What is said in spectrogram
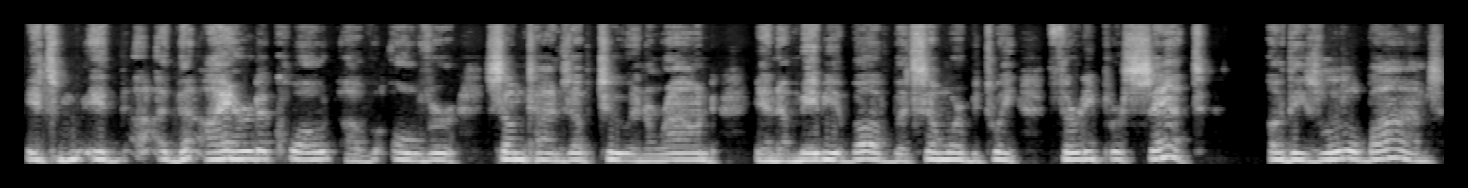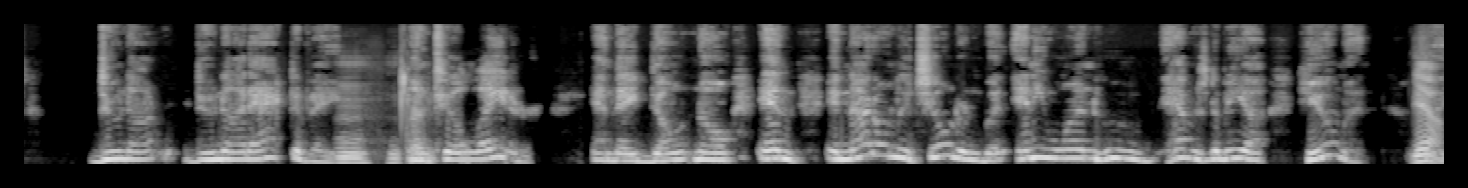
It's it. I heard a quote of over, sometimes up to and around, and maybe above, but somewhere between thirty percent of these little bombs do not do not activate mm, okay. until later and they don't know and and not only children but anyone who happens to be a human yeah,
